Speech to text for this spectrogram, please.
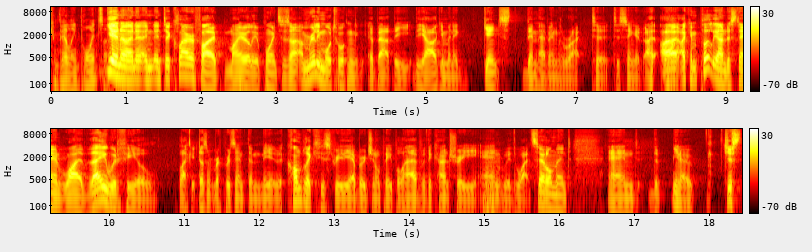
compelling points. I Yeah, thought. no, and, and, and to clarify my earlier points, is I'm really more talking about the, the argument against them having the right to, to sing it. I, I, I completely understand why they would feel like it doesn't represent them. The, the complex history the Aboriginal people have with the country and mm. with white settlement, and the you know just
